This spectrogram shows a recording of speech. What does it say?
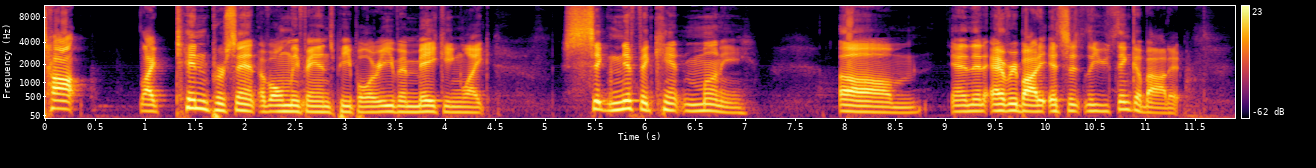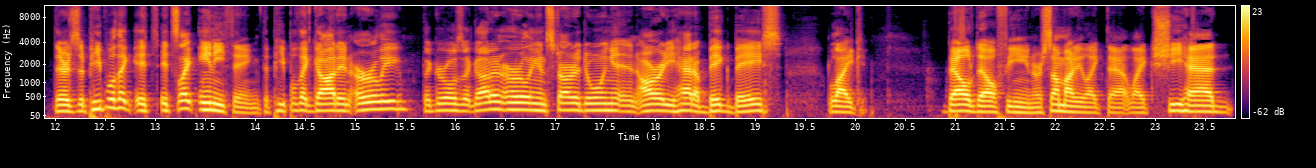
top like 10% of OnlyFans people are even making like significant money. Um, and then everybody, it's just, you think about it. There's the people that it's it's like anything. The people that got in early, the girls that got in early and started doing it and already had a big base, like Belle Delphine or somebody like that. Like she had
